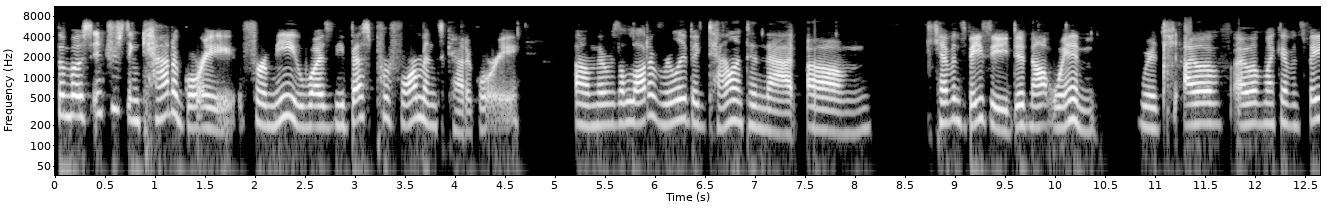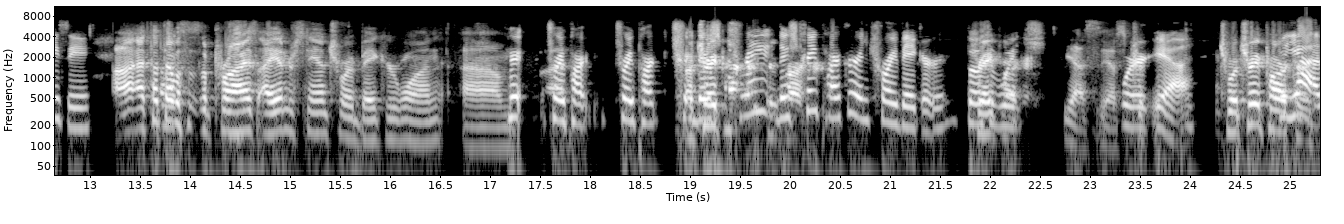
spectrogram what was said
the most interesting category for me was the best performance category. Um, there was a lot of really big talent in that. Um, Kevin Spacey did not win, which I love. I love my Kevin Spacey. I, I thought that was a surprise. I understand Troy Baker won. Um, Her, Troy Park, Troy Park. Tr- Oh, Trey there's Parker, Trey, Trey there's Parker. Trey Parker and Troy Baker, both Trey of Parker. which yes, yes. were Trey, yeah. Trey, Trey Parker. But yeah,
